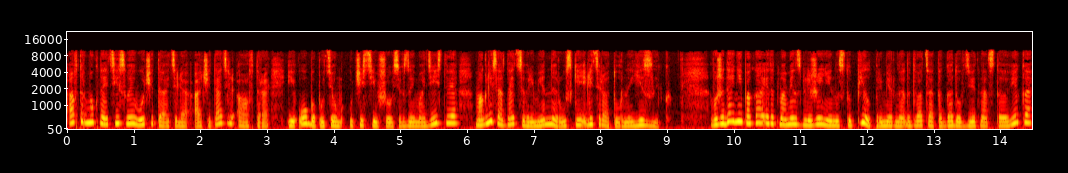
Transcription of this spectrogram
автор мог найти своего читателя, а читатель — автора, и оба путем участившегося взаимодействия могли создать современный русский литературный язык. В ожидании, пока этот момент сближения наступил, примерно до 20-х годов XIX века,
